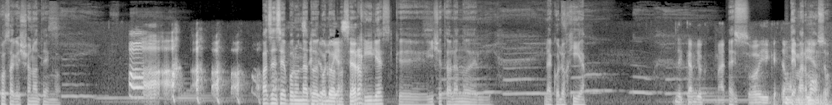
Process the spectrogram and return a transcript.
Cosa que yo no tengo. Pásense por un dato ¿Sabés de color, no hacer? giles, que Guille está hablando de la ecología. del cambio climático Eso. y que estamos Un tema muriendo. hermoso.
